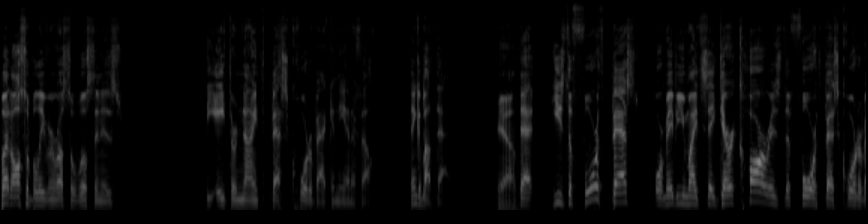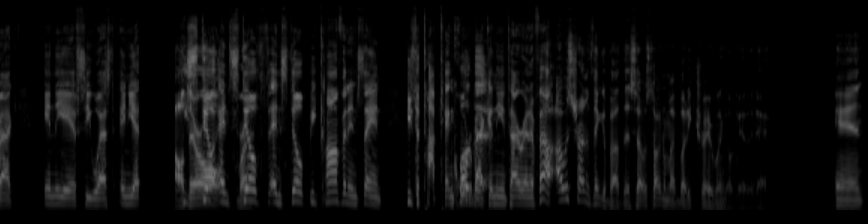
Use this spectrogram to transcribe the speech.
but also believing Russell Wilson is the eighth or ninth best quarterback in the NFL. Think about that. Yeah. That he's the fourth best or maybe you might say Derek Carr is the fourth best quarterback in the AFC West, and yet oh, still all, and still right. and still be confident in saying he's the top ten quarterback well, the, in the entire NFL. I was trying to think about this. I was talking to my buddy Trey Wingo the other day, and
